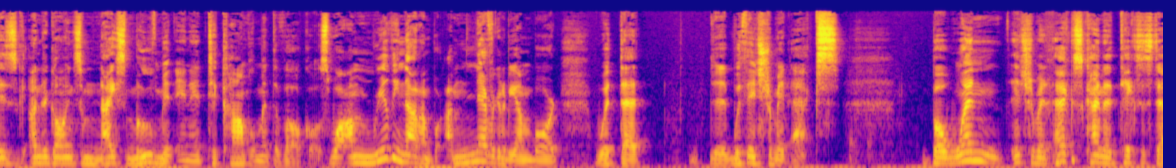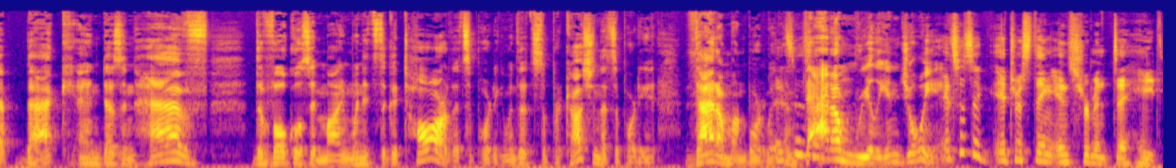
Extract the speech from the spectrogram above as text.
is undergoing some nice movement in it to complement the vocals. Well, I'm really not on board. I'm never going to be on board with that uh, with instrument X. But when instrument X kind of takes a step back and doesn't have the vocals in mind, when it's the guitar that's supporting it, when it's the percussion that's supporting it, that I'm on board with, and that I'm really enjoying. It's just an interesting instrument to hate.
